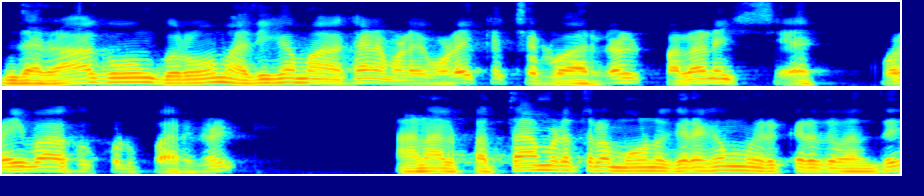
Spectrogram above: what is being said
இந்த ராகுவும் குருவும் அதிகமாக நம்மளை உழைக்கச் சொல்வார்கள் பலனை குறைவாக கொடுப்பார்கள். ஆனால் பத்தாம் இடத்துல மூணு கிரகமும் இருக்கிறது வந்து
